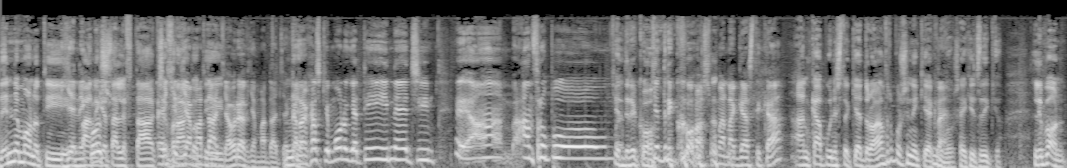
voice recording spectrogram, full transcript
Δεν είναι μόνο ότι Γενικώς πάνε για τα λεφτά, Έχει ξεβράκωτοι. διαμαντάκια, ωραία διαμαντάκια. Ναι. Καταρχάς και μόνο γιατί είναι έτσι ε, α, άνθρωπο. Κεντρικό. Κεντρικό, ας πούμε, αναγκαστικά. Αν κάπου είναι στο κέντρο ο άνθρωπος, είναι εκεί ακριβώς. Έχεις δίκιο. Λοιπόν,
